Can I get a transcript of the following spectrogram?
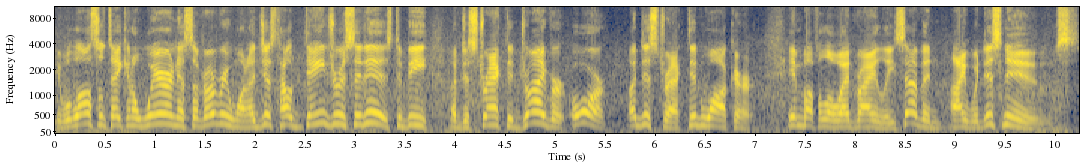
It will also take an awareness of everyone of just how dangerous it is to be a distracted driver or a distracted walker. In Buffalo, Ed Riley, 7 Eyewitness News.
